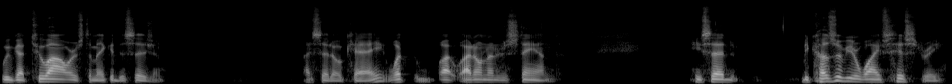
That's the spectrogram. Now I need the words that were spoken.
We've got two hours to make a decision. I said, Okay. What? I, I don't understand. He said, Because of your wife's history,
